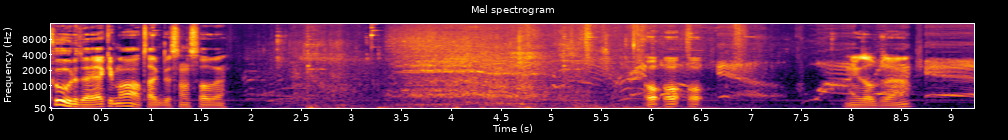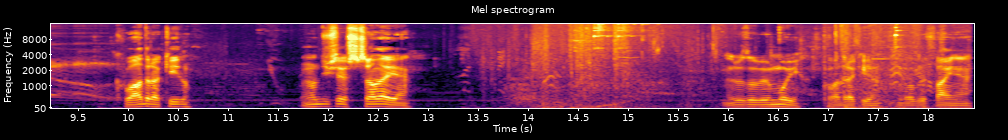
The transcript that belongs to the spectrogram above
Kurde, jaki ma atak dystansowy. O, o, o. Niedobrze. Quadra kill. No dzisiaj szaleje. Że to był mój quadra kill. Byłoby fajnie.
